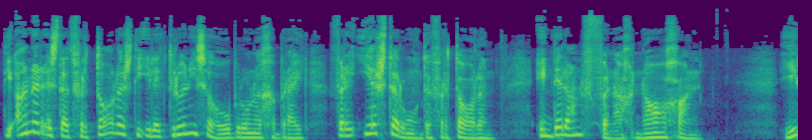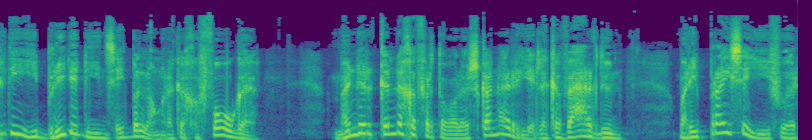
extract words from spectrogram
Die ander is dat vertalers die elektroniese hulpbronne gebruik vir 'n eerste ronde vertaling en dit dan vinnig nagaan. Hierdie hibriede diens het belangrike gevolge. Minder kundige vertalers kan 'n redelike werk doen, maar die pryse hiervoor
